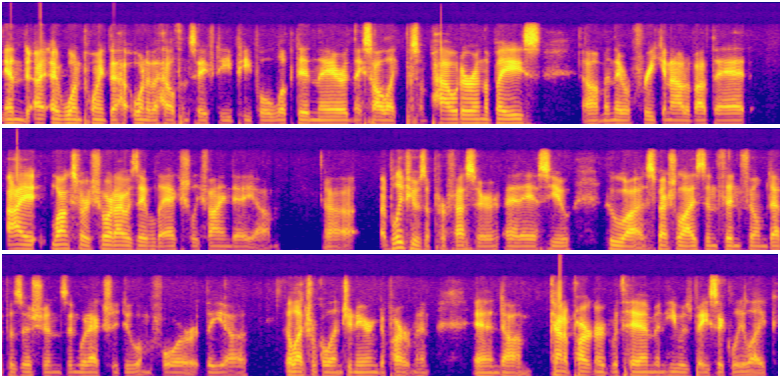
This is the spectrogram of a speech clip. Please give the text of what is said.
and I, at one point, the, one of the health and safety people looked in there and they saw like some powder on the base, um, and they were freaking out about that. I, long story short, I was able to actually find a um, uh, I believe he was a professor at ASU who uh, specialized in thin film depositions and would actually do them for the uh, electrical engineering department, and um, kind of partnered with him. And he was basically like,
